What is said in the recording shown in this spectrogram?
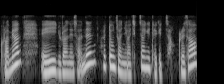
그러면 A 뉴런에서는 활동 전이가 측정이 되겠죠. 그래서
